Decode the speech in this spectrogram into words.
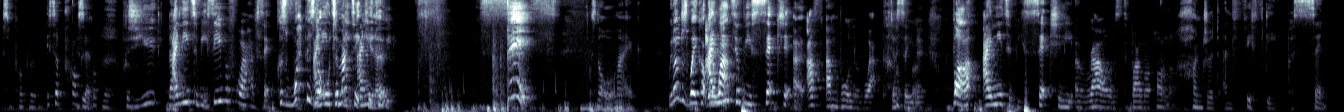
It's a problem. It's a problem problem. because you I need to be see before I have sex. because WAP is I not be- automatic. I you know, be- sis. it's not automatic. We don't just wake up I need to be sexually. I'm born with WAP, just so you know. But I need to be sexually aroused by my partner. Hundred and fifty percent.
